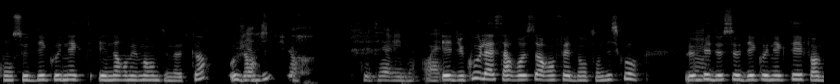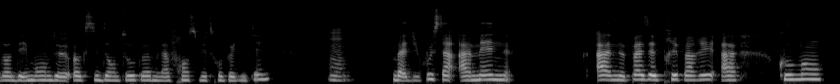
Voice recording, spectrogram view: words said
qu'on se déconnecte énormément de notre corps, aujourd'hui c'est terrible, ouais. et du coup, là, ça ressort, en fait, dans ton discours. Le Mmh, fait de se déconnecter, enfin, dans des mondes, occidentaux comme la France métropolitaine, mmh, bah, du coup, ça amène à ne pas être préparé à comment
